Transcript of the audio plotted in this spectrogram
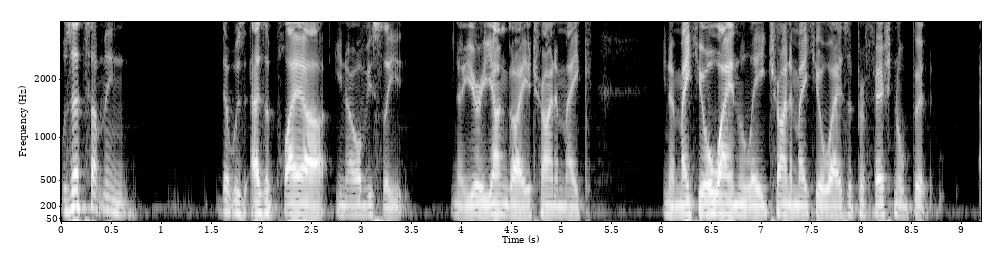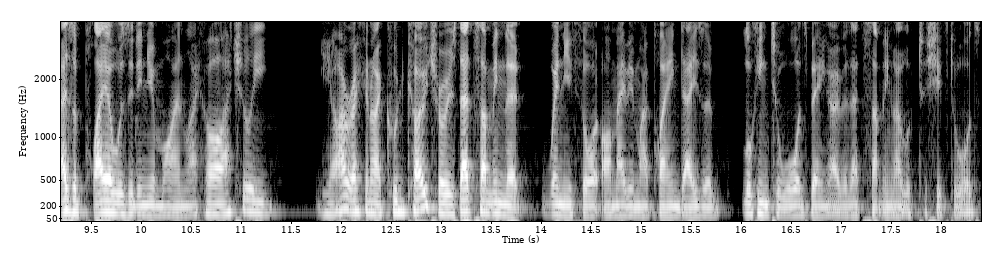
Was that something that was as a player, you know, obviously, you know, you're a young guy, you're trying to make, you know, make your way in the league, trying to make your way as a professional, but as a player, was it in your mind like, oh, actually, yeah, I reckon I could coach, or is that something that when you thought, oh, maybe my playing days are looking towards being over, that's something I look to shift towards?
